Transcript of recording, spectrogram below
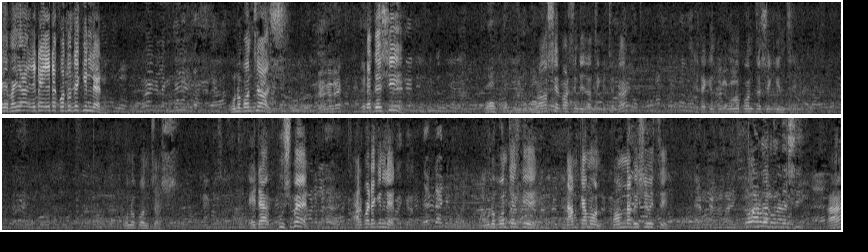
এ ভাইয়া এটা এটা কত দিয়ে কিনলেন? উনপঞ্চাশ এটা দেশি? রসের পার্সেন্টেজ আছে কিছু কিছুটা। এটা কিন্তু উনপঞ্চাশে কিনছে। উনপঞ্চাশ এটা পুষবেন আর কয়টা কিনলেন? উনপঞ্চাশ দিয়ে। দাম কেমন? কম না বেশি হয়েছে? হ্যাঁ?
